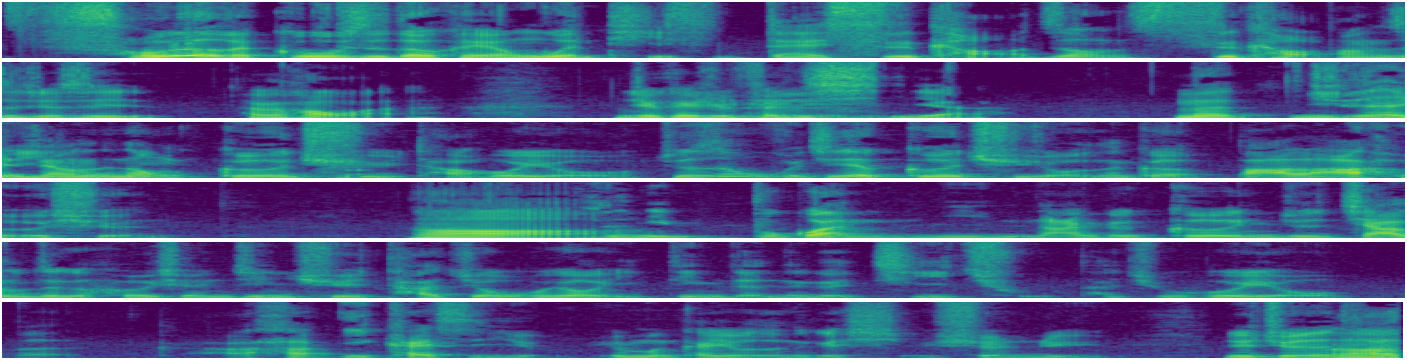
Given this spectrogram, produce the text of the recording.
所有的故事都可以用问题来思考，这种思考方式就是很好玩，你就可以去分析呀、啊。嗯、那其实很像是那种歌曲，它会有，就是我记得歌曲有那个八大和弦啊，就是你不管你哪个歌，你就加入这个和弦进去，它就会有一定的那个基础，它就会有呃，它一开始有原本该有的那个旋律，你就觉得它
